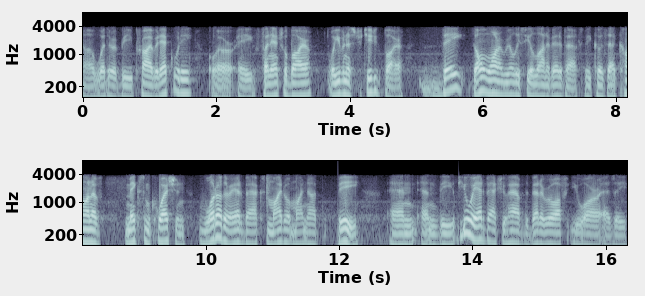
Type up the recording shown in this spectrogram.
uh, whether it be private equity or a financial buyer or even a strategic buyer, they don't want to really see a lot of add backs because that kind of makes them question what other add backs might or might not be, and and the fewer add backs you have, the better off you are as a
